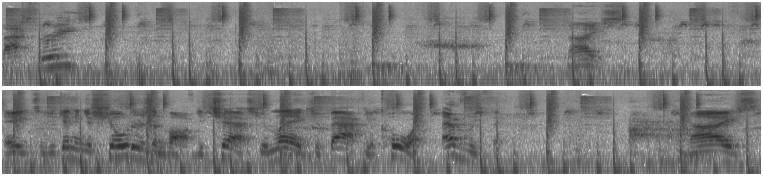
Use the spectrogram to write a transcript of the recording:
Last three. Nice. Eight. So you're getting your shoulders involved, your chest, your legs, your back, your core, everything. Nice.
